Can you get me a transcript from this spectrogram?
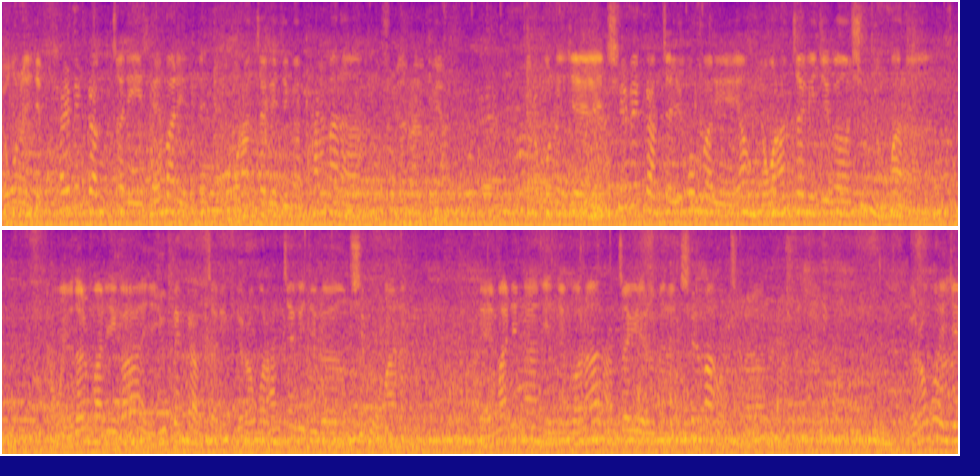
요거는 이제 800g짜리 3마리인데 요건 한 짝에 지금 8만원 보시면 되고요 요거는 이제 700g짜리 7마리예요 요건 한 짝에 지금 16만 원 요거 8마리가 600g짜리 이런 건 한 짝에 지금 15만 원 4마리만 있는 거는 한 짝에 이러면 7만 5천원 요런 거 이제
